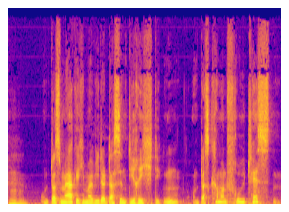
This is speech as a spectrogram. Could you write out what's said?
Mhm. Und das merke ich immer wieder, das sind die richtigen. Und das kann man früh testen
